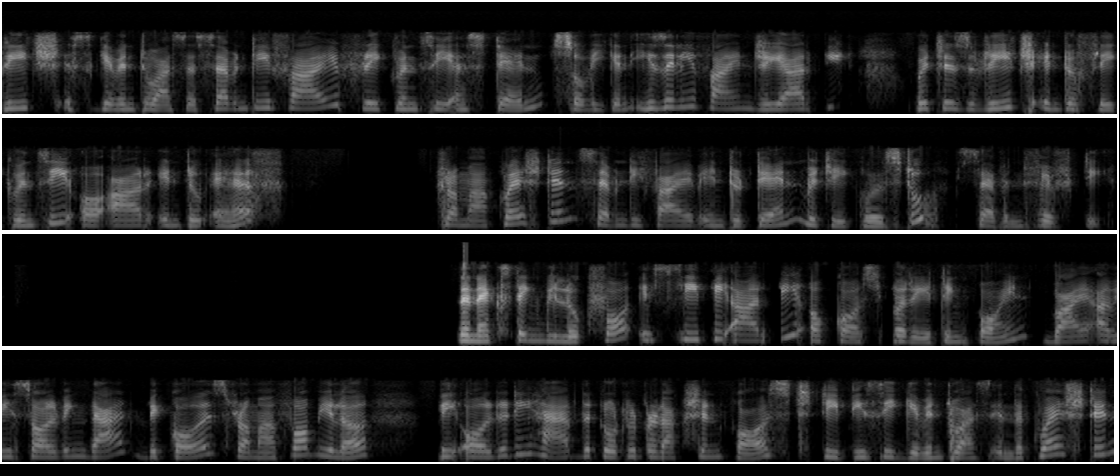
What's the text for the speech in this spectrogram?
reach is given to us as 75, frequency as 10. So we can easily find GRP, which is reach into frequency or R into F. From our question, 75 into 10, which equals to 750. The next thing we look for is CPRP or cost per rating point. Why are we solving that? Because from our formula, we already have the total production cost TPC given to us in the question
